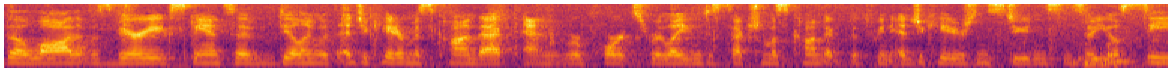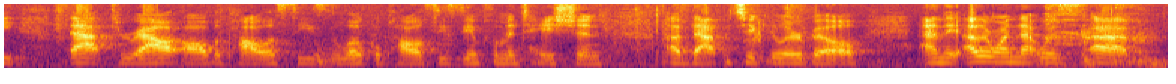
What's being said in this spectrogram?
the law that was very expansive, dealing with educator misconduct and reports relating to sexual misconduct between educators and students. And so you'll see that throughout all the policies, the local policies, the implementation of that particular bill. And the other one that was, um,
